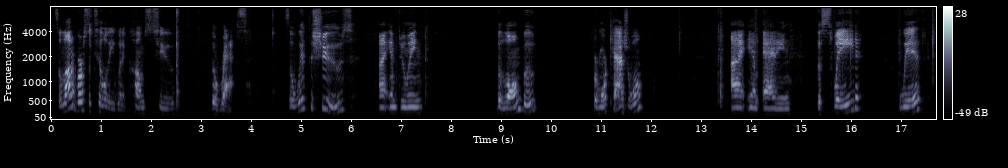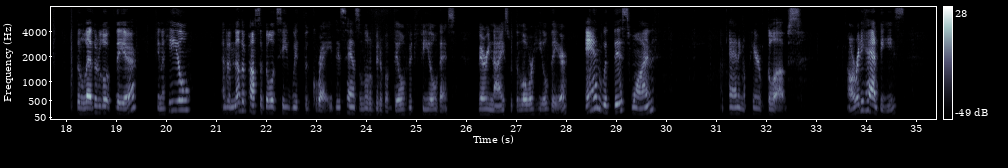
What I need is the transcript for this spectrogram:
So a lot of versatility when it comes to the wraps. So with the shoes, I am doing the long boot for more casual. I am adding the suede with the leather look there in a heel and another possibility with the gray. This has a little bit of a velvet feel that's very nice with the lower heel there. And with this one, I'm adding a pair of gloves. I already had these,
